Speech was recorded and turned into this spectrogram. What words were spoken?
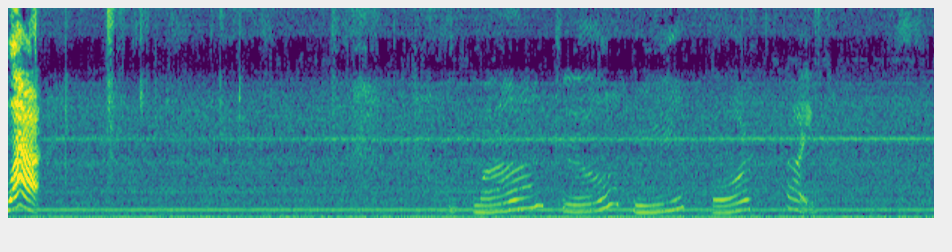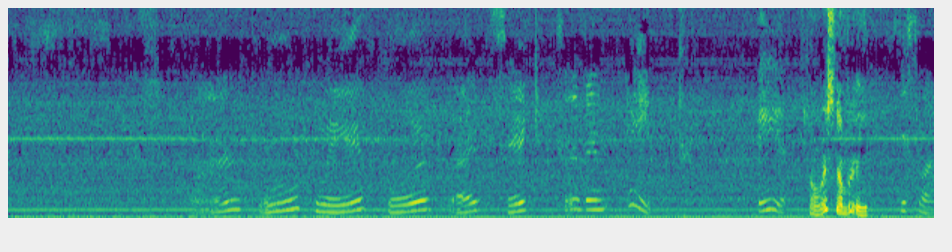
What? Oh, where's number eight? This one.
